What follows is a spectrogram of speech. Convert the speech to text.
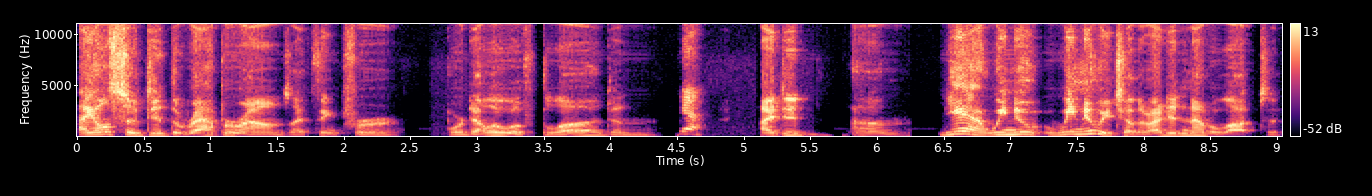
I also did the wraparounds, I think, for Bordello of Blood, and Yeah. I did. Um, yeah, we knew we knew each other. I didn't have a lot to.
